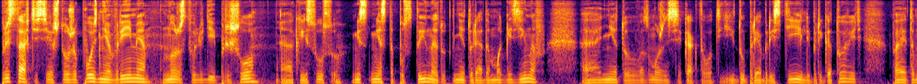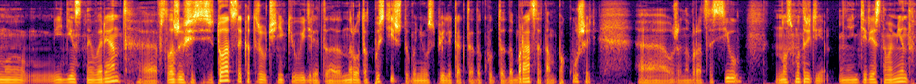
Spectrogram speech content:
Представьте себе, что уже позднее время, множество людей пришло э, к Иисусу. Место пустынное, тут нету рядом магазинов, э, нету возможности как-то вот еду приобрести или приготовить. Поэтому единственный вариант э, в сложившейся ситуации, которую ученики увидели, это народ отпустить, чтобы не успели как-то докуда-то добраться, там покушать, уже набраться сил. Но смотрите, интересный момент,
